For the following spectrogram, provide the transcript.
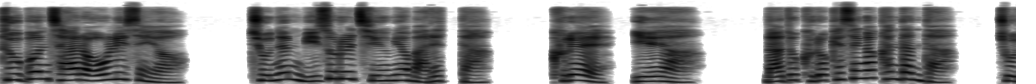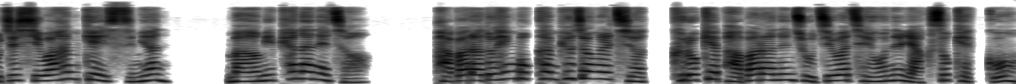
두 분 잘 어울리세요. 존은 미소를 지으며 말했다. 그래, 얘야. 나도 그렇게 생각한단다. 조지 씨와 함께 있으면 마음이 편안해져. 바바라도 행복한 표정을 지었. 그렇게 바바라는 조지와 재혼을 약속했고,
